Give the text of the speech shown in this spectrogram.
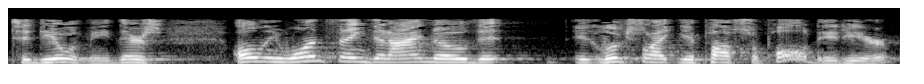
to deal with me? There's only one thing that I know that it looks like the Apostle Paul did here,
